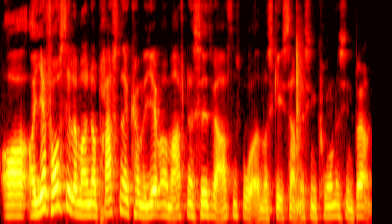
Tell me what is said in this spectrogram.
Og, og jeg forestiller mig, når præsten er kommet hjem om aftenen og siddet ved aftensbordet, måske sammen med sin kone og sine børn,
